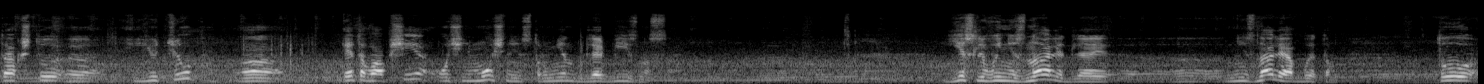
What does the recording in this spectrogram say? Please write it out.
Так что э, YouTube э, это вообще очень мощный инструмент для бизнеса. Если вы не знали, для, э, не знали об этом, то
